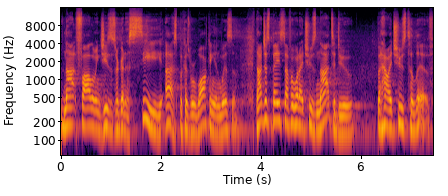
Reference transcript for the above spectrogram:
not following Jesus are going to see us because we're walking in wisdom, not just based off of what I choose not to do, but how I choose to live.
